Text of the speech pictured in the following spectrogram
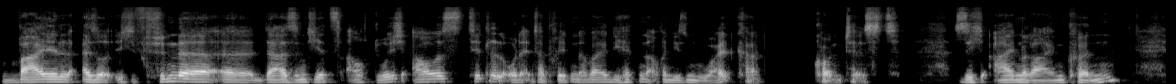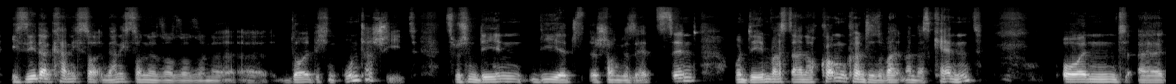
weil, also ich finde, äh, da sind jetzt auch durchaus Titel oder Interpreten dabei, die hätten auch in diesem Wildcard-Contest sich einreihen können. Ich sehe da kann ich so, gar nicht so einen so, so, so eine, äh, deutlichen Unterschied zwischen denen, die jetzt äh, schon gesetzt sind und dem, was da noch kommen könnte, soweit man das kennt. Und äh,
